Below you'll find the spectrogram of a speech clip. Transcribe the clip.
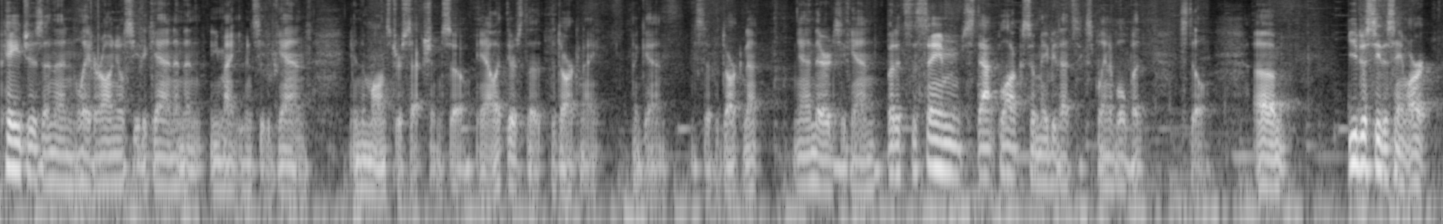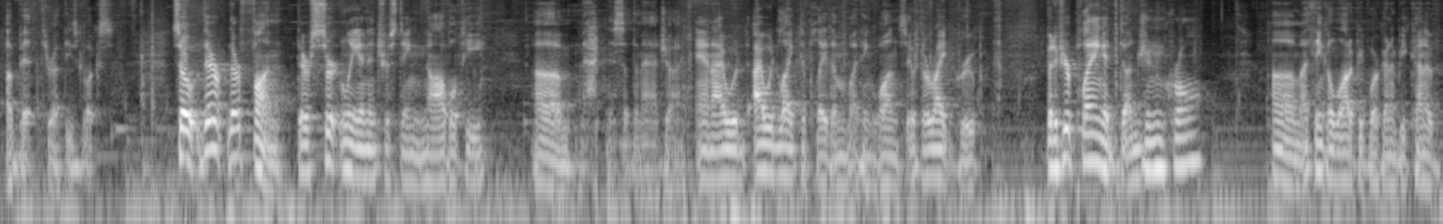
pages, and then later on you'll see it again, and then you might even see it again in the monster section. So yeah, like there's the, the Dark Knight again instead of the Dark Knight. And there it is again. But it's the same stat block, so maybe that's explainable, but still. Um, you just see the same art a bit throughout these books. So they're, they're fun. They're certainly an interesting novelty, um, Madness of the Magi. And I would, I would like to play them, I think, once with the right group. But if you're playing a dungeon crawl, um, I think a lot of people are going to be kind of,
